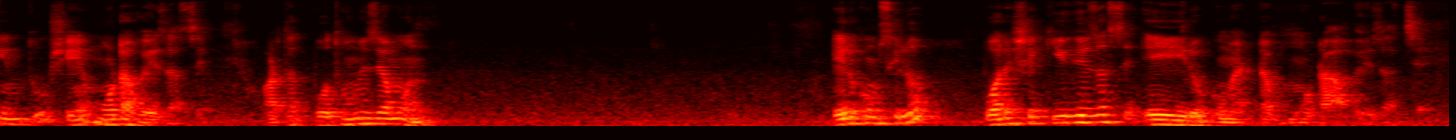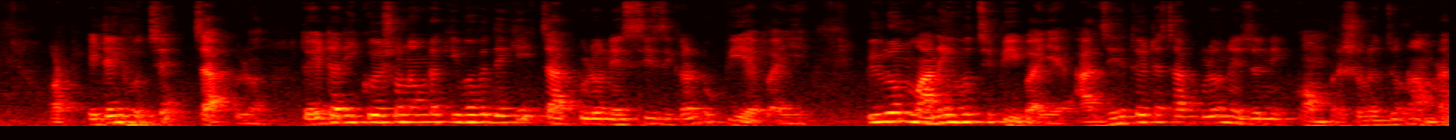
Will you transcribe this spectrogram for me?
কিন্তু সে মোটা হয়ে যাচ্ছে। অর্থাৎ প্রথমে যেমন এরকম ছিল, পরে সে কি হয়ে যাচ্ছে? এইরকম একটা মোটা হয়ে যাচ্ছে। অর্থাৎ এটাই হচ্ছে চাপ পীড়ন। তো এটার ইকুয়েশন আমরা কীভাবে দেখি? চাপ পীড়ন S C is equal to P A by A পীড়ন মানেই হচ্ছে পি বাই এ আর যেহেতু এটা চাপ পীড়ন, এই জন্য কম্প্রেশনের জন্য আমরা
